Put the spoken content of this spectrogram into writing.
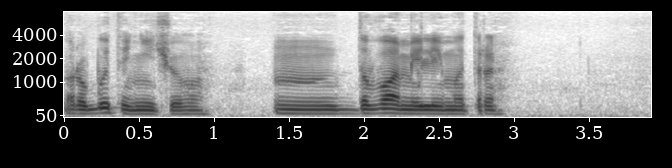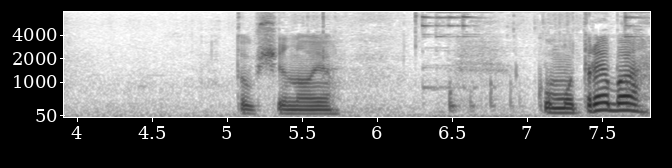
робити нічого. 2 мм товщиною. Кому треба,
